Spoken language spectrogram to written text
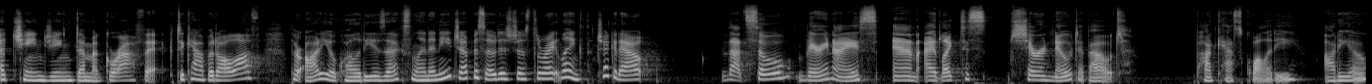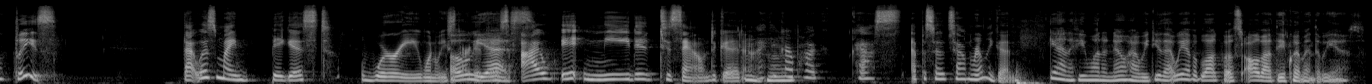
a changing demographic. To cap it all off, their audio quality is excellent and each episode is just the right length. Check it out. That's so very nice. And I'd like to share a note about podcast quality audio. Please. That was my biggest worry when we oh, started oh, yes. this. I it needed to sound good. I think mm-hmm. our podcast episodes sound really good. Yeah, and if you want to know how we do that, we have a blog post all about the equipment that we use.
